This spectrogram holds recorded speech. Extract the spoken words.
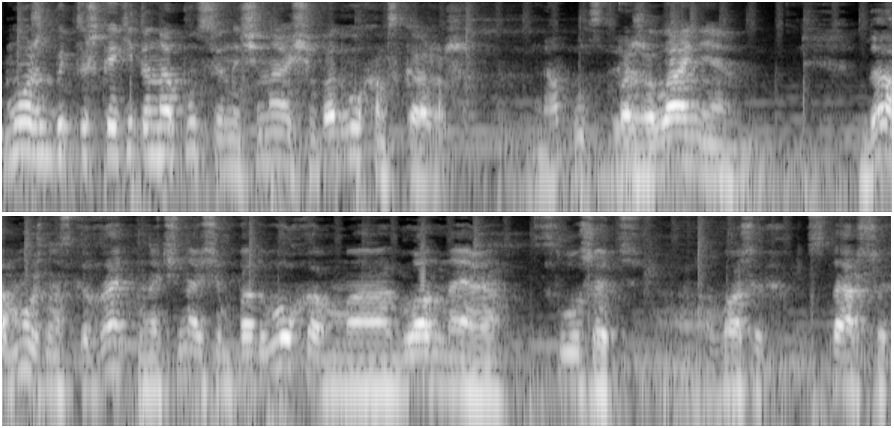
может быть, ты же какие-то напутствия начинающим подвохом скажешь, Напутствие. пожелания. Да, можно сказать, начинающим подвохом а, главное слушать а, ваших старших,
